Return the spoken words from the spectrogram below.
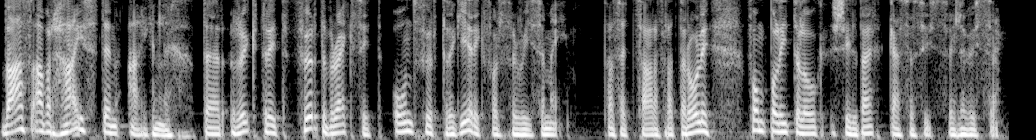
Was aber heißt denn eigentlich der Rücktritt für den Brexit und für die Regierung von Theresa May? Das hat Sarah Frattaroli vom Politolog Gilbert Gassasüss wissen.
